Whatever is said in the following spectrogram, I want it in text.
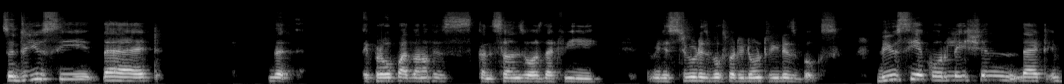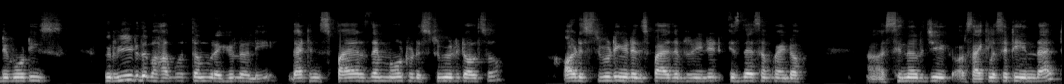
so, do you see that the, the Prabhupada, one of his concerns was that we we distribute his books, but we don't read his books. Do you see a correlation that if devotees read the Bhagavatam regularly, that inspires them more to distribute it also? Or distributing it inspires them to read it? Is there some kind of uh, synergy or cyclicity in that?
